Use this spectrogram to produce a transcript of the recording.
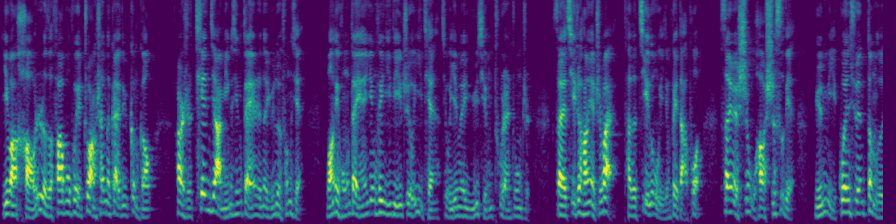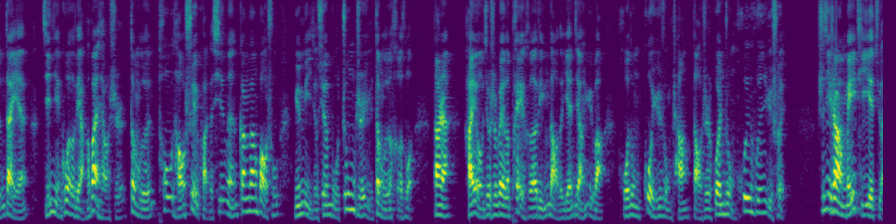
以往好日子发布会撞衫的概率更高；二是天价明星代言人的舆论风险，王力宏代言英菲尼迪只有一天就因为舆情突然终止，在汽车行业之外，他的记录已经被打破。三月十五号十四点。云米官宣邓伦代言，仅仅过了两个半小时，邓伦偷逃税款的新闻刚刚爆出，云米就宣布终止与邓伦合作。当然，还有就是为了配合领导的演讲欲望，活动过于冗长，导致观众昏昏欲睡。实际上，媒体也卷，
